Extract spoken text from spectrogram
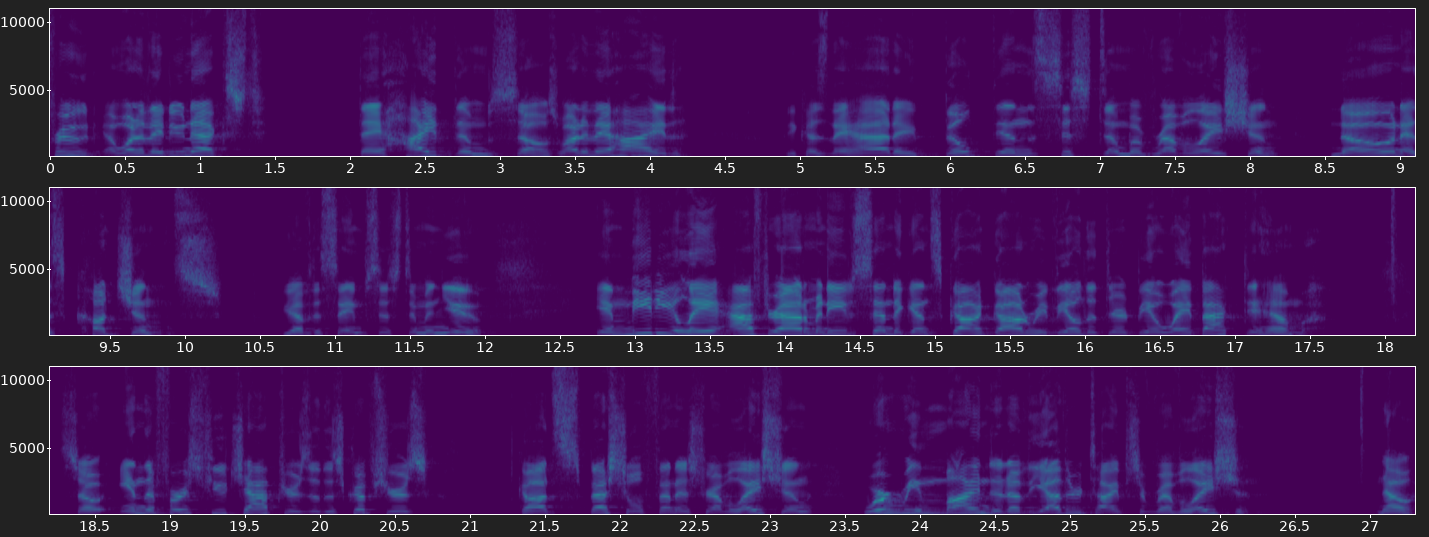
fruit, and what do they do next? They hide themselves. Why do they hide? Because they had a built in system of revelation known as conscience. You have the same system in you. Immediately after Adam and Eve sinned against God, God revealed that there'd be a way back to Him. So, in the first few chapters of the scriptures, God's special finished revelation, we're reminded of the other types of revelation. Now,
